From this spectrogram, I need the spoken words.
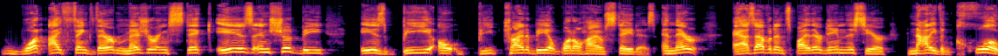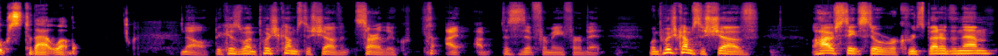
what I think their measuring stick is and should be is be oh, be try to be at what Ohio State is, and they're as evidenced by their game this year, not even close to that level. No, because when push comes to shove, sorry, Luke, I, I, this is it for me for a bit. When push comes to shove, Ohio State still recruits better than them,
